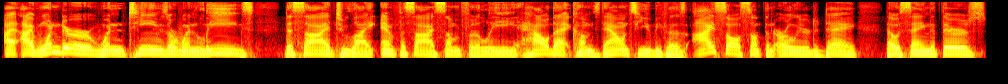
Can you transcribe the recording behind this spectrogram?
I, I wonder when teams or when leagues decide to like emphasize something for the league, how that comes down to you. Because I saw something earlier today that was saying that there's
